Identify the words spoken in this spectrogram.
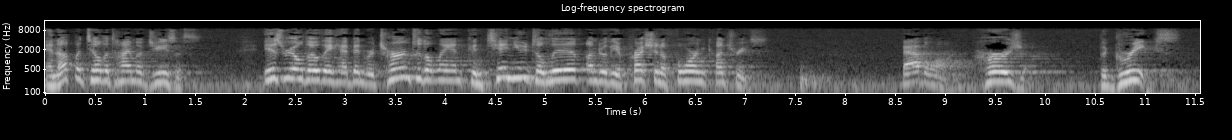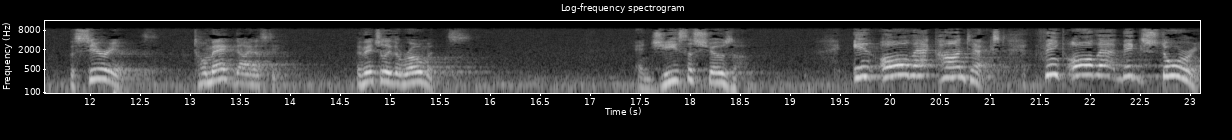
And up until the time of Jesus, Israel, though they had been returned to the land, continued to live under the oppression of foreign countries Babylon, Persia, the Greeks, the Syrians, Ptolemaic dynasty, eventually the Romans. And Jesus shows up. In all that context, think all that big story.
